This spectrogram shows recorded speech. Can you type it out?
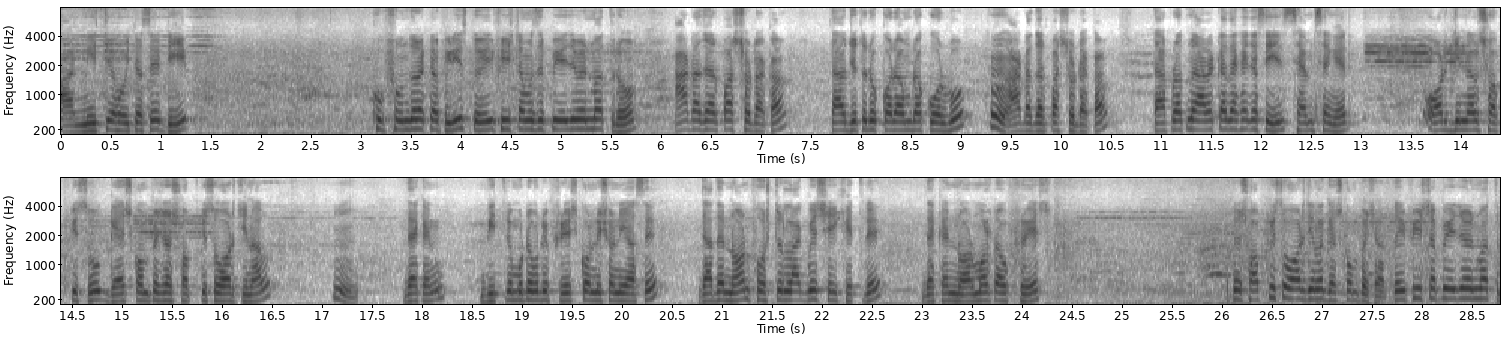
আর নিচে হইতেছে ডিপ খুব সুন্দর একটা ফ্রিজ। তো এই ফ্রিজটা আমাদের পেয়ে যাবেন মাত্র আট হাজার পাঁচশো টাকা। তাও যতটুকু করে আমরা করব, হুম, আট হাজার পাঁচশো টাকা। তারপর আপনি আরেকটা দেখা যাচ্ছি স্যামসাংয়ের। অরিজিনাল সব কিছু গ্যাস কম্প্রেসার সব কিছু অরিজিনাল। হুম, দেখেন, ভিতরে মোটামুটি ফ্রেশ কন্ডিশনই আছে। যাদের নন ফোস্টার লাগবে সেই ক্ষেত্রে, দেখেন নর্মালটাও ফ্রেশ আপনি সব কিছু অরিজিনাল গ্যাস কম্প্রেসার তো এই ফ্রিজটা পেয়ে যাবেন মাত্র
